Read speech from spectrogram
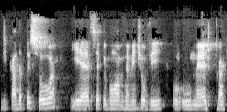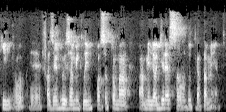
de cada pessoa e é sempre bom, obviamente, ouvir o, o médico para que, é, fazendo o exame clínico, possa tomar a melhor direção do tratamento.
